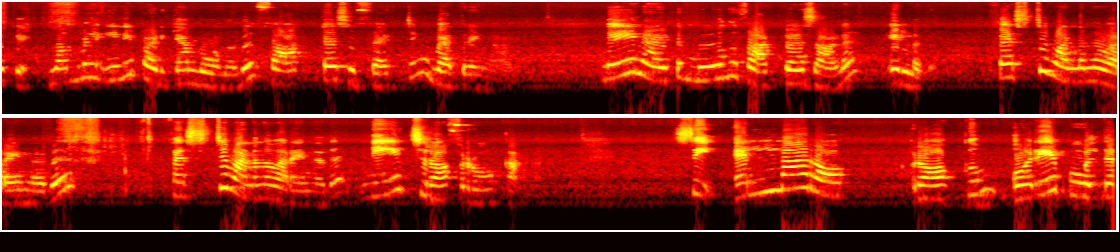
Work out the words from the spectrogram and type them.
ഓക്കെ നമ്മൾ ഇനി പഠിക്കാൻ പോകുന്നത് ഫാക്ടേഴ്സ് ഇഫക്റ്റിംഗ് വെതറിംഗ് ആണ്. മെയിൻ ആയിട്ട് മൂന്ന് ഫാക്ടേഴ്സ് ആണ് ഉള്ളത്. ഫസ്റ്റ് വൺ എന്ന് പറയുന്നത് ഫസ്റ്റ് വൺ എന്ന് പറയുന്നത് നേച്ചർ ഓഫ് റോക്ക് ആണ്. സി എല്ലാ റോക്ക് ഒരേപോലത്തെ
